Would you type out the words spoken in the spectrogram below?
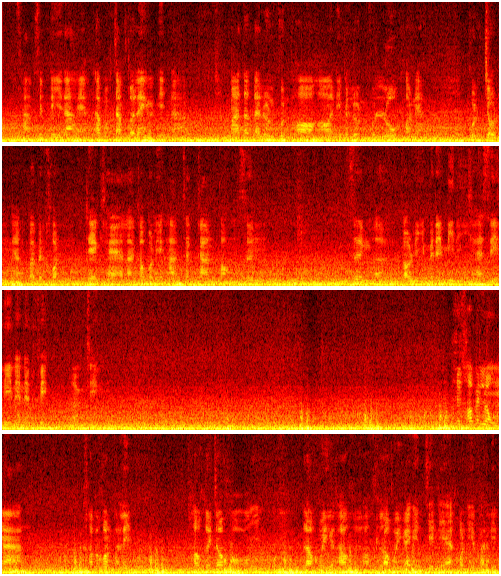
30 ปีได้อะถ้าผมจำตัวเลขไม่ผิดนะมาตั้งแต่รุ่นคุณพ่อเขาอันนี้เป็นรุ่นคุณลูกเขาเนี่ย คุณจุนเนี่ยมันเป็นคนเทคแคร์แล้วก็บริหารจัดการต่อซึ่ง ซึ่งเออเกาหลีไม่ได้มีดีแค่ซีรีส์ใน Netflix จริงๆ คือเขาเป็นโรงงาน เขาเป็นคนผลิต เขาคือเจ้าของ เราคุยกับเขาคือเขาเราคุยกับเอนจิเนียร์คนที่ผลิต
